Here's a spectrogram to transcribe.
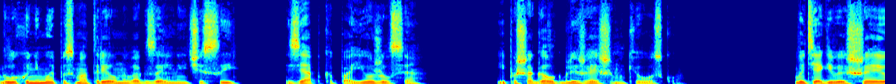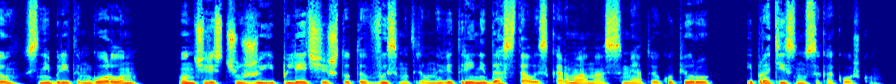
Глухонемой посмотрел на вокзальные часы, зябко поежился и пошагал к ближайшему киоску. Вытягивая шею с небритым горлом, он через чужие плечи что-то высмотрел на витрине, достал из кармана смятую купюру и протиснулся к окошку.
